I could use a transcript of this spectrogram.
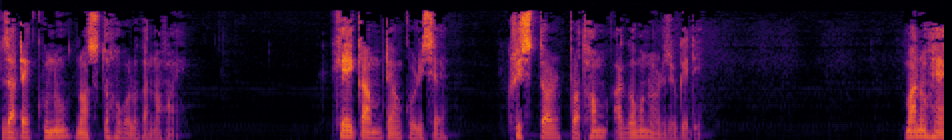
যাতে কোনো নষ্ট হ'ব লগা নহয়। সেই কাম তেওঁ কৰিছে খ্ৰীষ্টৰ প্ৰথম আগমনৰ যোগেদি। মানুহে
